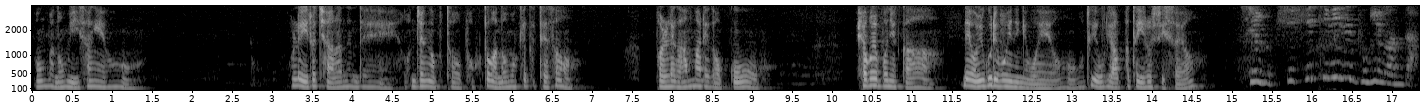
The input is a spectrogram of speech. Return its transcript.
뭔가 너무 이상해요. 원래 이렇지 않았는데 언젠가부터 복도가 너무 깨끗해서 벌레가 한 마리도 없고 벽을 보니까 내 얼굴이 보이는 게 뭐예요? 어떻게 우리 아파트 이럴 수 있어요? 결국 CCTV는 보기로 한다.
